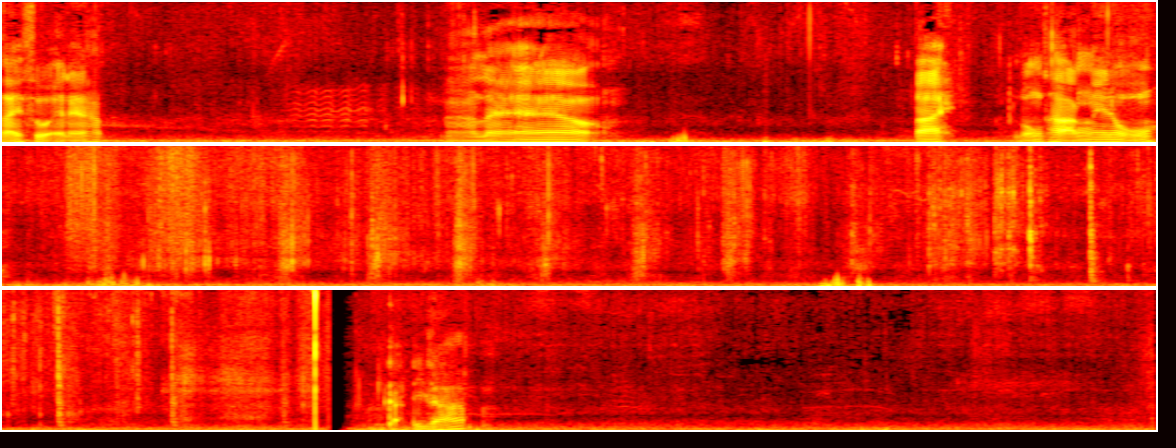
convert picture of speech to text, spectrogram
สายสวยเลยนะครับ มาแล้ว ไป ลงถังไอ้หนูกัดอีกแล้วครับไป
